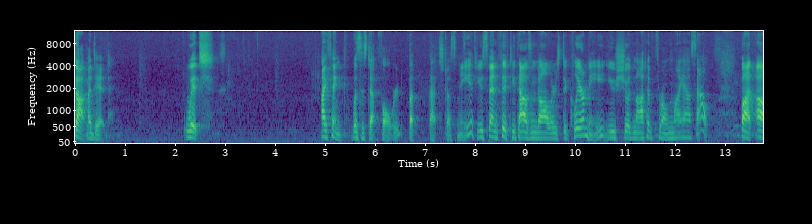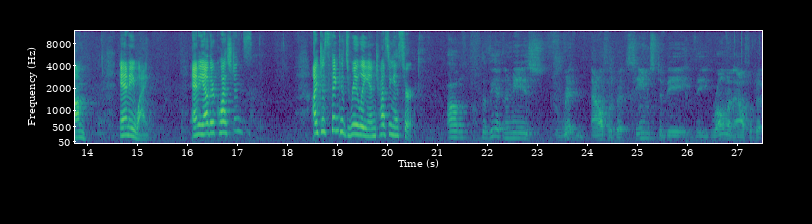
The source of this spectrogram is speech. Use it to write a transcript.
DOPMA did, which I think was a step forward, but that's just me. If you spend $50,000 to clear me, you should not have thrown my ass out. But um, anyway, any other questions? I just think it's really interesting. Yes, sir. Um, the Vietnamese written alphabet seems to be the Roman alphabet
